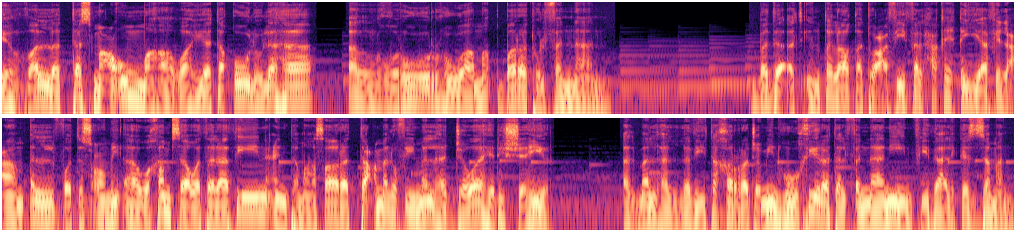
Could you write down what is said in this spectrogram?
إذ ظلت تسمع أمها وهي تقول لها الغرور هو مقبرة الفنان. بدأت انطلاقة عفيفة الحقيقية في العام 1935 عندما صارت تعمل في ملهى الجواهر الشهير الملهى الذي تخرج منه خيرة الفنانين في ذلك الزمن.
